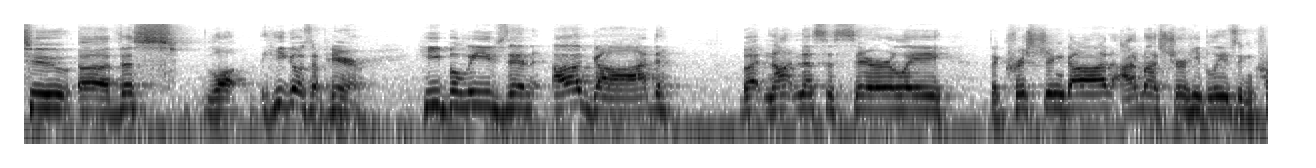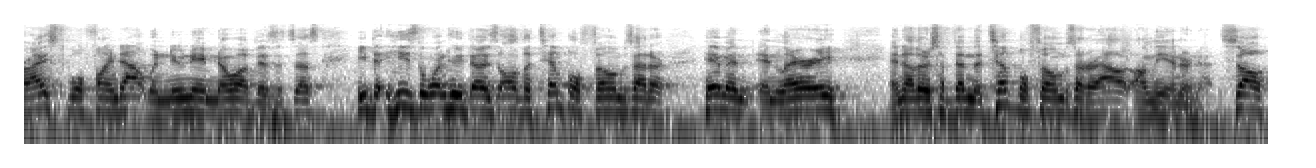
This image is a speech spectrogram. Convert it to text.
to uh, this, he goes up here. He believes in a God, but not necessarily the Christian God. I'm not sure he believes in Christ. We'll find out when New Name Noah visits us. He, he's the one who does all the temple films that are, him and, and Larry and others have done the temple films that are out on the internet. So,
